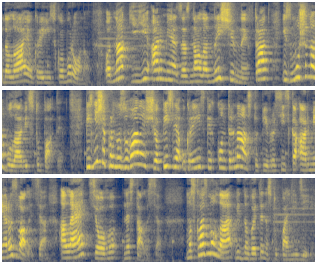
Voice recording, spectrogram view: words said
подолає українську оборону. Однак її армія зазнала нищівних втрат і змушена була відступати. Пізніше прогнозували, що після українських контрнаступів російська армія розвалиться, але цього не сталося. Москва змогла відновити наступальні дії.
